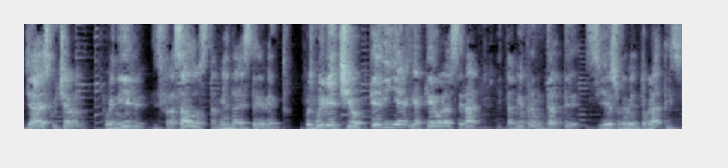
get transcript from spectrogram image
Ya escucharon, pueden ir disfrazados también a este evento. Pues muy bien, Chio, ¿qué día y a qué hora será? Y también preguntarte si es un evento gratis.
